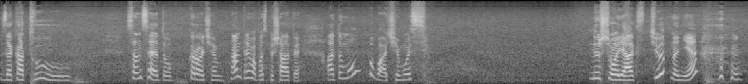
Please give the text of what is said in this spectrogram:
Закату. Сансету. Коротше, нам треба поспішати. А тому побачимось. Ну що, як? Чутно, ні?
